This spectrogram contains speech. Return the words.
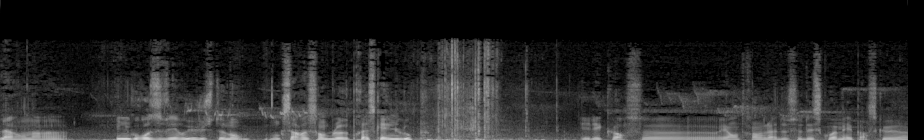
Là, on a une grosse verrue justement, donc ça ressemble presque à une loupe. Et l'écorce euh, est en train là, de se desquamer parce que, euh,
